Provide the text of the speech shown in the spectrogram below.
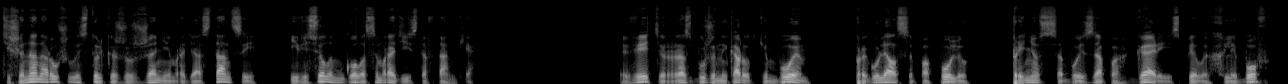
Тишина нарушилась только жужжанием радиостанции и веселым голосом радиста в танке. Ветер, разбуженный коротким боем, прогулялся по полю, принес с собой запах гари и спелых хлебов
